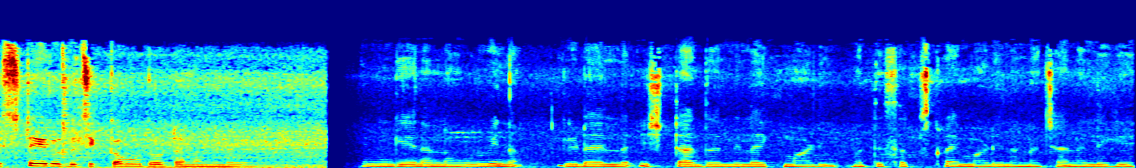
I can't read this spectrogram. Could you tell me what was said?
ಇಷ್ಟೇ ಇರೋದು, ಚಿಕ್ಕ ಹೂದೋಟ ನಮ್ಮದು ನಿಮಗೆ ನನ್ನ ಹೂವಿನ ಗಿಡ ಎಲ್ಲ ಇಷ್ಟ ಆದಲ್ಲಿ ಲೈಕ್ ಮಾಡಿ ಮತ್ತು ಸಬ್ಸ್ಕ್ರೈಬ್ ಮಾಡಿ ನನ್ನ ಚಾನಲಿಗೆ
